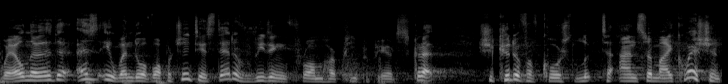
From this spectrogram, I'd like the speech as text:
well. Now, there is a window of opportunity. Instead of reading from her pre-prepared script, she could have, of course, looked to answer my question,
